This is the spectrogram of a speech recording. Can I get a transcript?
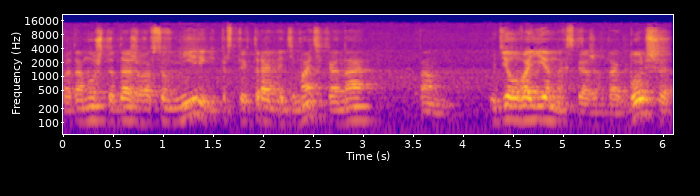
Потому что даже во всем мире гиперспектральная тематика, она там, удел военных, скажем так, больше,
